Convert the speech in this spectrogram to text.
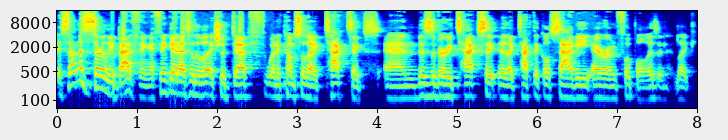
it's not necessarily a bad thing. I think it adds a little extra depth when it comes to like tactics, and this is a very taxi- like tactical savvy era in football, isn't it? Like,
